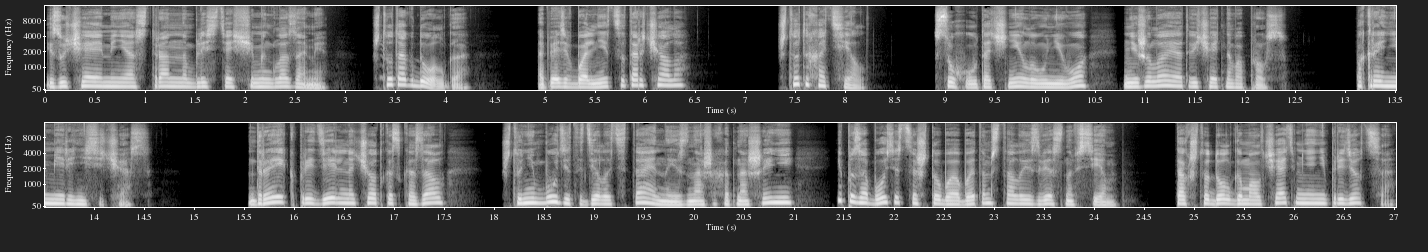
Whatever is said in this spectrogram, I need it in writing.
изучая меня странно блестящими глазами. «Что так долго? Опять в больнице торчала?» «Что ты хотел?» — сухо уточнила у него, не желая отвечать на вопрос. «По крайней мере, не сейчас». Дрейк предельно четко сказал, что не будет делать тайны из наших отношений и позаботится, чтобы об этом стало известно всем, так что долго молчать мне не придется.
